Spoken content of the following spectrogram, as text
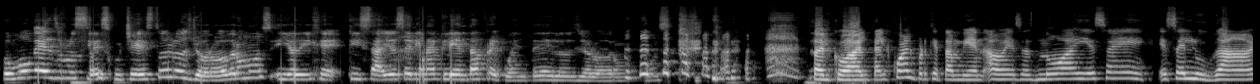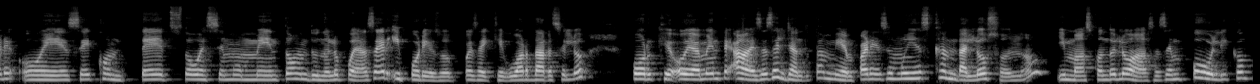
¿Cómo ves, Rocío? Escuché esto de los lloródromos y yo dije, quizá yo sería una clienta frecuente de los lloródromos. tal cual, tal cual, porque también a veces no hay ese, ese lugar o ese contexto o ese momento donde uno lo puede hacer y por eso pues hay que guardárselo porque obviamente a veces el llanto también parece muy escandaloso, ¿no? Y más cuando lo haces en público.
